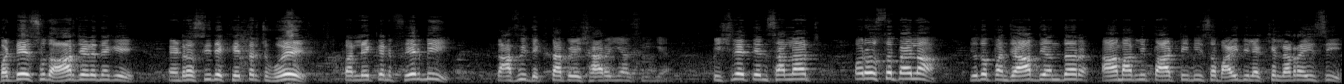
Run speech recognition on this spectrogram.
ਵੱਡੇ ਸੁਧਾਰ ਜਿਹੜੇ ਨੇਗੇ, ਇੰਡਸਟਰੀ ਦੇ ਖੇਤਰ 'ਚ ਹੋਏ, ਪਰ ਲੇਕਿਨ ਫਿਰ ਵੀ ਕਾਫੀ ਦਿੱਕਤਾਂ ਪੇਸ਼ ਆ ਰਹੀਆਂ ਸੀਗੀਆਂ। ਪਿਛਲੇ 3 ਸਾਲਾਂ 'ਚ, ਔਰ ਉਸ ਤੋਂ ਪਹਿਲਾਂ ਜਦੋਂ ਪੰਜਾਬ ਦੇ ਅੰਦਰ ਆਮ ਆਦਮੀ ਪਾਰਟੀ ਵੀ ਸਭਾਈ ਦੀ ਇਲੈਕਸ਼ਨ ਲੜ ਰਹੀ ਸੀ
